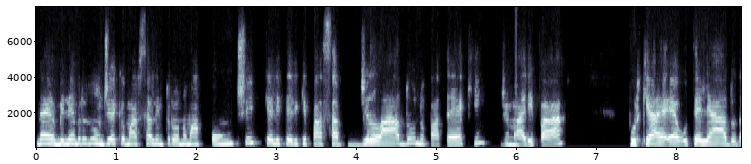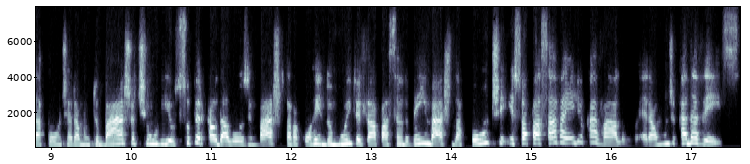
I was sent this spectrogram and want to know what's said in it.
Né, eu me lembro de um dia que o Marcelo entrou numa ponte, que ele teve que passar de lado no Patec, de Maripá, porque a, é, o telhado da ponte era muito baixo, tinha um rio super caudaloso embaixo, estava correndo muito, ele estava passando bem embaixo da ponte e só passava ele e o cavalo, era um de cada vez.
